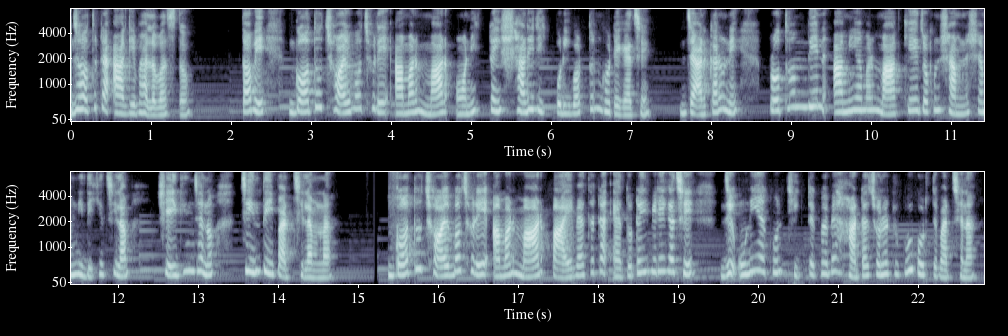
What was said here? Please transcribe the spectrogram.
যতটা আগে ভালোবাসত। তবে গত ছয় বছরে আমার মার অনেকটাই শারীরিক পরিবর্তন ঘটে গেছে, যার কারণে প্রথম দিন আমি আমার মাকে যখন সামনাসামনি দেখেছিলাম, সেই দিন যেন চিনতেই পারছিলাম না। গত ছয় বছরে আমার মার পায়ে ব্যথাটা এতটাই বেড়ে গেছে যে উনি এখন ঠিকঠাকভাবে হাঁটা চলাটুকুও করতে পারছে না।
